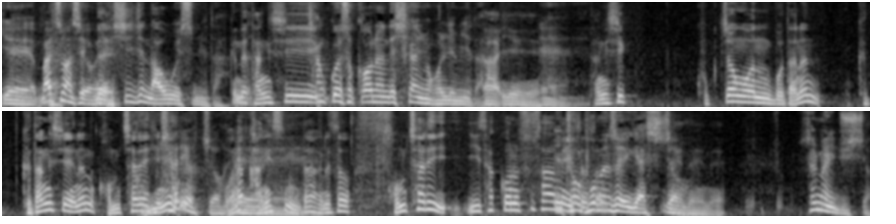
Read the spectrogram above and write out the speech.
예, 말씀하세요. 네. 예, 시즌 나오고 있습니다. 근데 당시 창고에서 꺼내는데 시간이 좀 걸립니다. 아, 예, 예. 예. 당시 국정원보다는 그, 그 당시에는 검찰의 검찰이었죠. 힘이 워낙 예. 강했습니다. 그래서 검찰이 이 사건을 수사함에 예, 있어서 보면서 얘기하시죠. 네네네. 네, 네. 설명해 주시죠.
